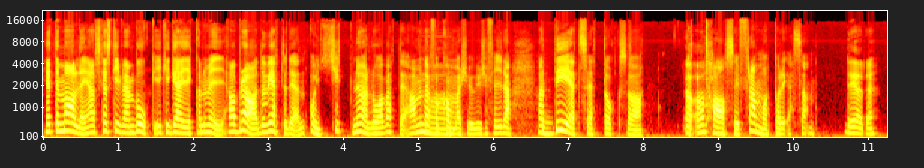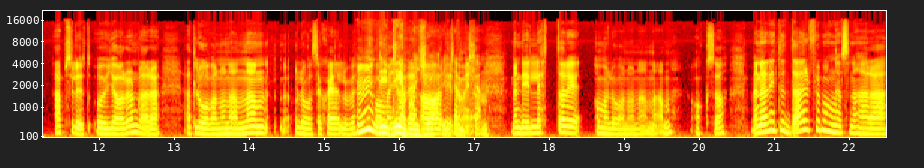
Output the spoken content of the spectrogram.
jag heter Malin, jag ska skriva en bok, Ikigai-ekonomi. Ja, bra, då vet du det. Oj, shit, nu har jag lovat det. Ja, men den får komma 2024. Ja, det är ett sätt också att ta sig framåt på resan. Det är det. Absolut, och göra de där att lova någon annan och lova sig själv. Mm, det är det man gör ja, egentligen. Men det är lättare om man lovar någon annan också. Men är det inte därför många sådana här,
